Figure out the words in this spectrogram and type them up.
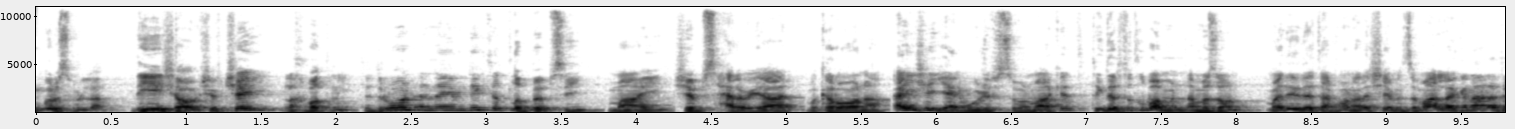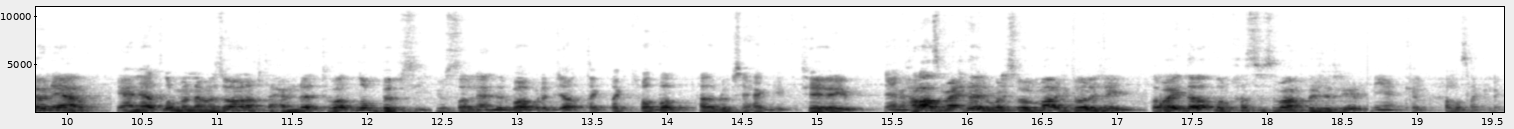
ونقول بسم الله. دقيقة شباب شفت شيء؟ لخبطني. تدرون انه يمديك تطلب بيبسي موية شيبس حلويات مكرونة أي شيء يعني موجود في السوبر ماركت تقدر تطلبه من أمازون. ما أدري إذا تعرفون هذا الشيء من زمان لكن أنا توني أعرف. يعني أطلب من أمازون أفتح النت وأطلب بيبسي. يوصل لي عند الباب رجال. طق طق تفضل. هذا البيبسي حقك. شيء غريب. يعني خلاص ما يحتاج أروح السوبر ماركت ولا شيء. طب أقدر أطلب خس سبانخ وجرجير اني اكل خلص أكلك.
